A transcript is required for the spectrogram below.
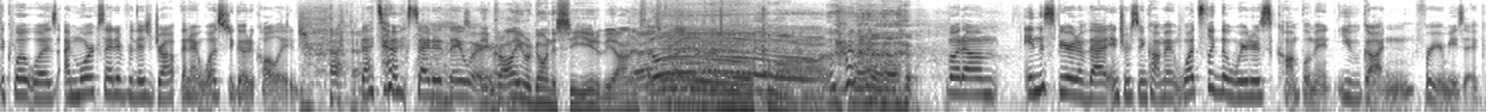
the quote was, "I'm more excited for this drop than I was to go to college." That's how excited they were. They probably were going to see you, to be honest. That's Oh, probably- come on. But um, in the spirit of that interesting comment, what's like the weirdest compliment you've gotten for your music?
